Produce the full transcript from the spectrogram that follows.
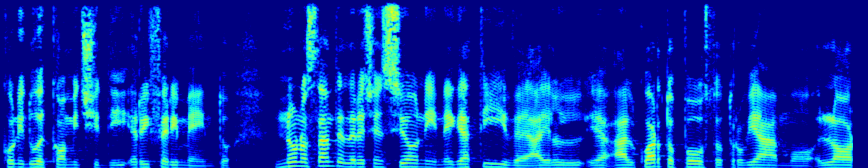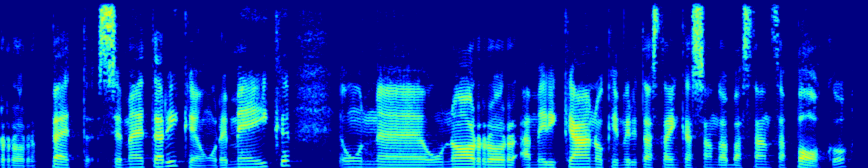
con i due comici di riferimento. Nonostante le recensioni negative, al, al, quarto posto troviamo l'horror Pet Cemetery, che è un remake, un, eh, un, horror americano che in verità sta incassando abbastanza poco,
